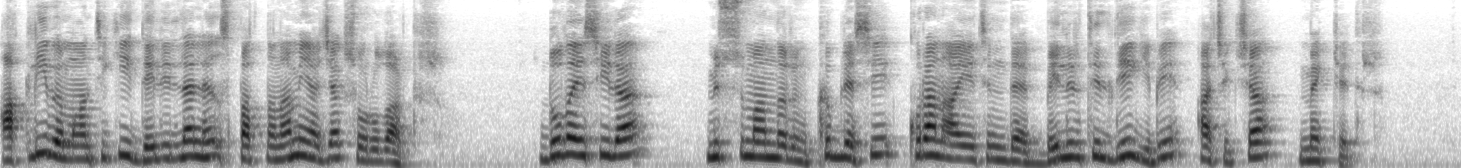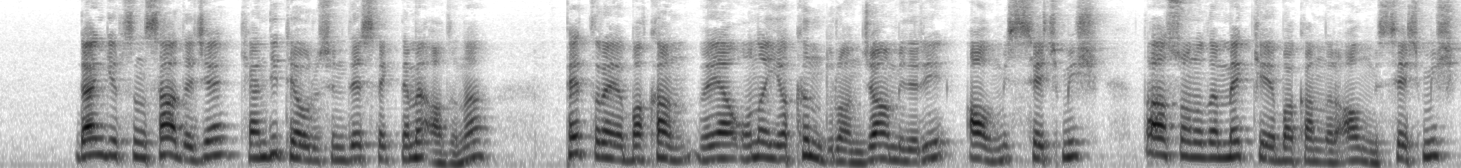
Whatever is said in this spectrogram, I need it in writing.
akli ve mantiki delillerle ispatlanamayacak sorulardır. Dolayısıyla Müslümanların kıblesi Kur'an ayetinde belirtildiği gibi açıkça Mekke'dir. Dan Gibson sadece kendi teorisini destekleme adına Petra'ya bakan veya ona yakın duran camileri almış, seçmiş. Daha sonra da Mekke'ye bakanları almış, seçmiş.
